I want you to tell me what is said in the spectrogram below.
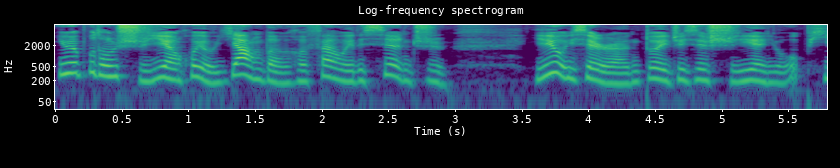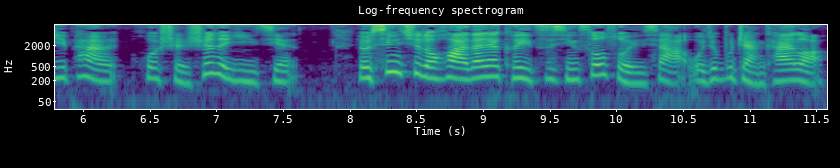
因为不同实验会有样本和范围的限制，也有一些人对这些实验有批判或审慎的意见。有兴趣的话，大家可以自行搜索一下，我就不展开了。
